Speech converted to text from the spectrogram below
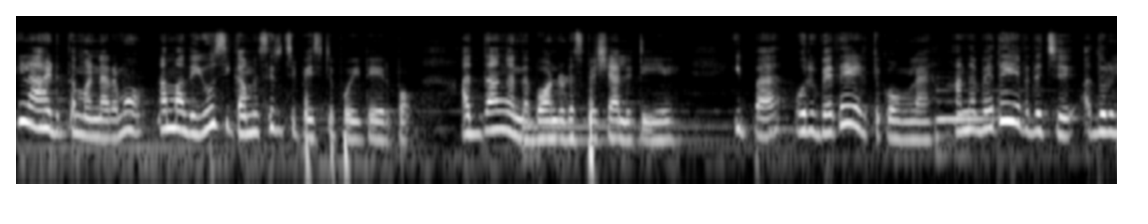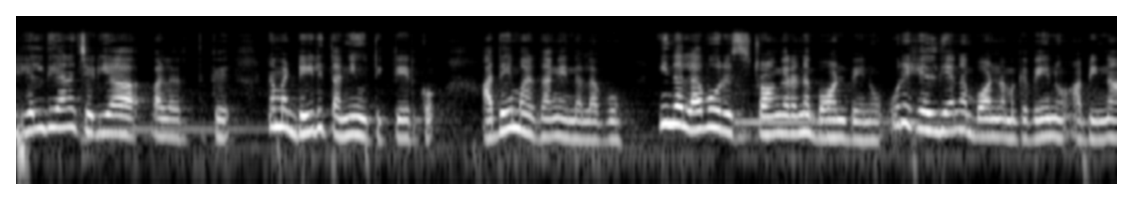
இல்லை அடுத்த மணி நேரமோ நம்ம அதை யோசிக்காமல் சிரித்து பேசிட்டு போயிட்டே இருப்போம். அதுதாங்க அந்த பாண்டோட ஸ்பெஷாலிட்டியே இப்போ ஒரு விதையை எடுத்துக்கோங்களேன். அந்த விதையை விதைச்சு அது ஒரு ஹெல்த்தியான செடியாக வளர்கிறதுக்கு நம்ம டெய்லி தண்ணி ஊற்றிக்கிட்டே இருக்கோம். அதே மாதிரி தாங்க இந்த லவ்வும் இந்த லவ் ஒரு ஸ்ட்ராங்கரான பாண்ட் வேணும். ஒரு ஹெல்த்தியான பாண்ட் நமக்கு வேணும் அப்படின்னா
